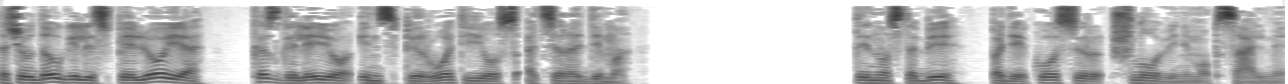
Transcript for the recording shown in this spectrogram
tačiau daugelis spėlioja, kas galėjo inspiruoti jos atsiradimą. Tai nuostabi padėkos ir šlovinimo psalmė.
